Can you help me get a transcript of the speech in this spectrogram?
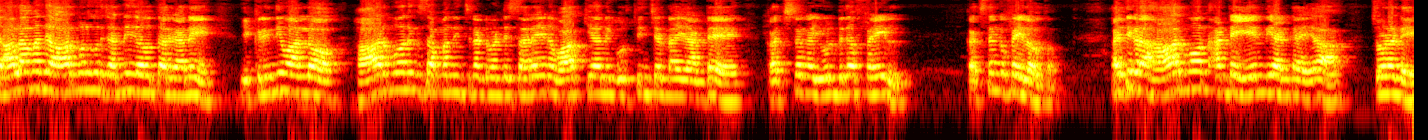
చాలా మంది హార్మోన్ గురించి అన్ని చదువుతారు కానీ ఈ క్రింది వాళ్ళలో హార్మోన్కి సంబంధించినటువంటి సరైన వాక్యాన్ని గుర్తించండి అయ్యా అంటే ఖచ్చితంగా you will be the fail ఖచ్చితంగా ఫెయిల్ అవుతాం. అయితే ఇక్కడ హార్మోన్ అంటే ఏంది అంటే అయ్యా చూడండి.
